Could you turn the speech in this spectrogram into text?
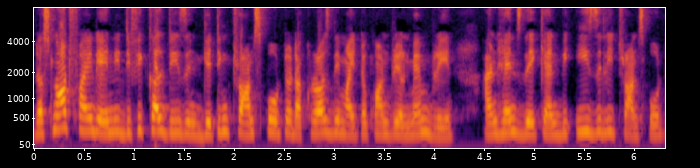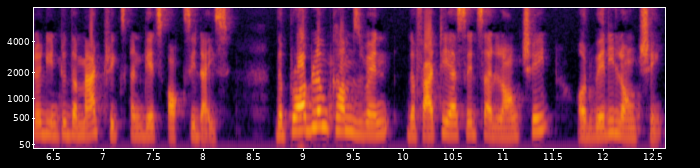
does not find any difficulties in getting transported across the mitochondrial membrane and hence they can be easily transported into the matrix and gets oxidized. The problem comes when the fatty acids are long chain or very long chain.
